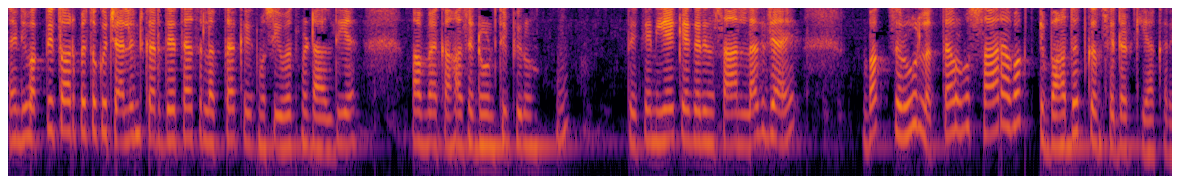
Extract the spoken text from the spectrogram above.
یعنی وقتی طور پہ تو کوئی چیلنج کر دیتا ہے تو لگتا ہے کہ ایک مصیبت میں ڈال دیا اب میں کہاں سے ڈھونڈتی پھروں؟ لیکن یہ کہ اگر انسان لگ جائے وقت ضرور لگتا ہے اور وہ سارا وقت عبادت کنسیڈر کیا کرے۔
